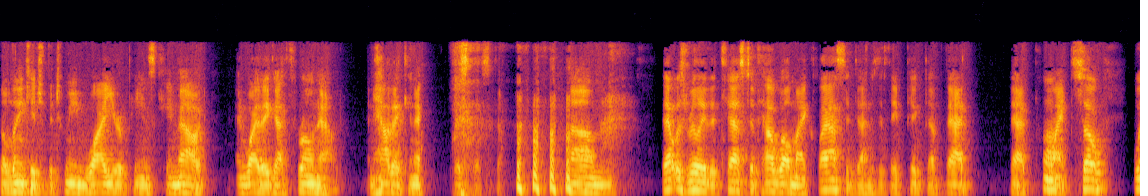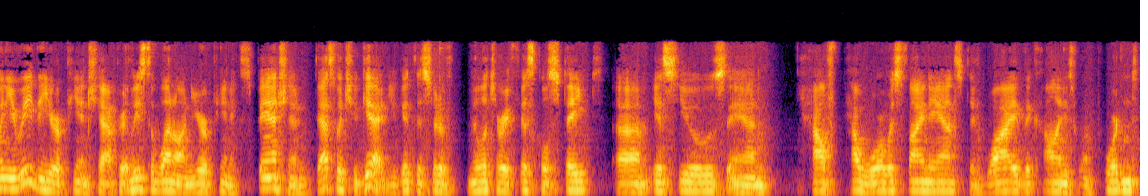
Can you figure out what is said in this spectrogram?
the linkage between why Europeans came out and why they got thrown out and how that connected with this stuff. um, that was really the test of how well my class had done, is if they picked up that that point. So when you read the European chapter, at least the one on European expansion, that's what you get. You get this sort of military fiscal state um, issues and how how war was financed and why the colonies were important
